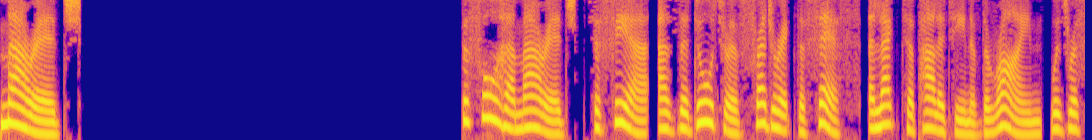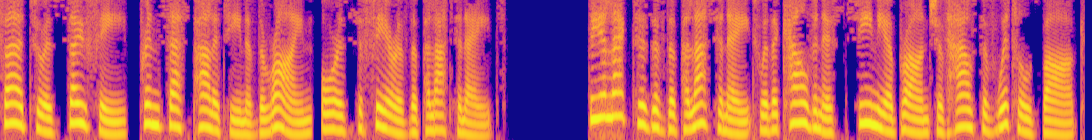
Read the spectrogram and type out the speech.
Marriage Before her marriage, Sophia, as the daughter of Frederick V, Elector Palatine of the Rhine, was referred to as Sophie, Princess Palatine of the Rhine, or as Sophia of the Palatinate. The electors of the Palatinate were the Calvinist senior branch of House of Wittelsbach,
